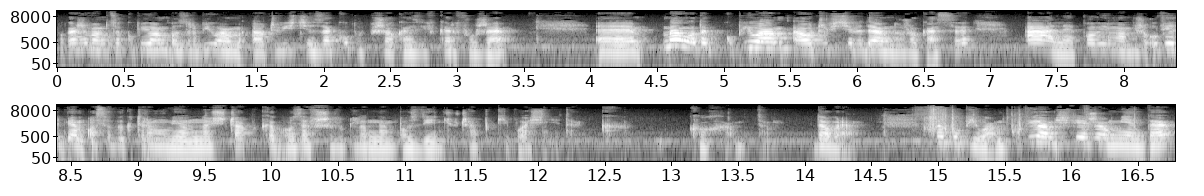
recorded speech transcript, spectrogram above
Pokażę Wam, co kupiłam, bo zrobiłam oczywiście zakupy przy okazji w Carrefourze. E, mało tak kupiłam, a oczywiście wydałam dużo kasy, ale powiem Wam, że uwielbiam osoby, które mówią noś czapkę, bo zawsze wyglądam po zdjęciu czapki właśnie tak. Kocham to. Dobra, co kupiłam? Kupiłam świeżą miętę.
